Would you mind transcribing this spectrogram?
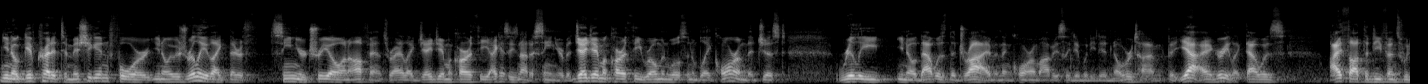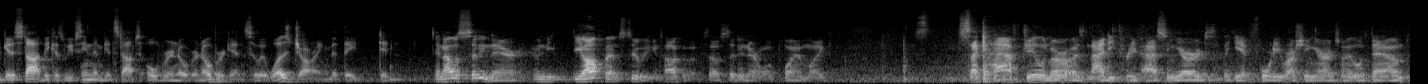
you know give credit to Michigan for you know it was really like their senior trio on offense right like JJ McCarthy I guess he's not a senior but JJ McCarthy Roman Wilson and Blake Corum that just really you know that was the drive and then Corum obviously did what he did in overtime but yeah I agree like that was I thought the defense would get a stop because we've seen them get stops over and over and over again so it was jarring that they didn't And I was sitting there, and the, the offense too. We can talk about because I was sitting there at one point. I'm like, second half, Jalen Milroe has 93 passing yards. I think he had 40 rushing yards when I looked down,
